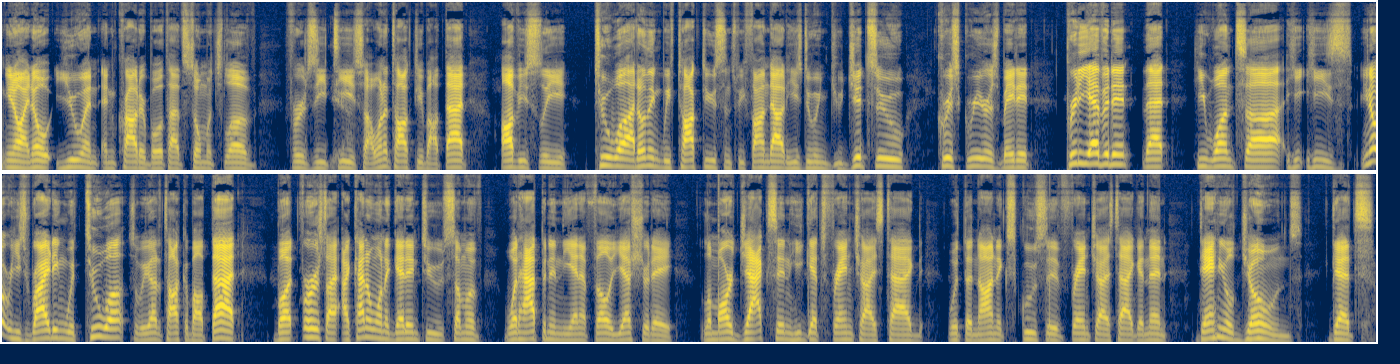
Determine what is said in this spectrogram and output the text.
you know, I know you and, and Crowder both have so much love for ZT, so I want to talk to you about that. Obviously, Tua, I don't think we've talked to you since we found out he's doing jujitsu. Chris Grier has made it pretty evident that he wants uh he, he's you know he's riding with Tua, so we got to talk about that. But first, I, I kind of want to get into some of what happened in the NFL yesterday. Lamar Jackson, he gets franchise tagged with the non-exclusive franchise tag, and then Daniel Jones gets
